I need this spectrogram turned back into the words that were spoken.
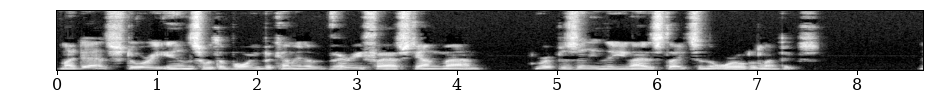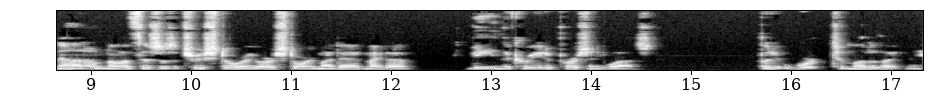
My dad's story ends with the boy becoming a very fast young man, representing the United States in the World Olympics. Now, I don't know if this is a true story or a story my dad made up, being the creative person he was, but it worked to motivate me.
